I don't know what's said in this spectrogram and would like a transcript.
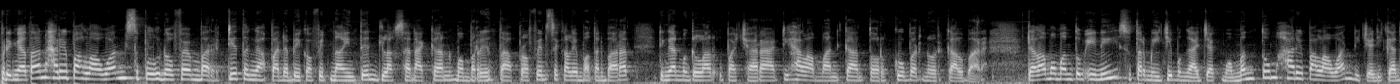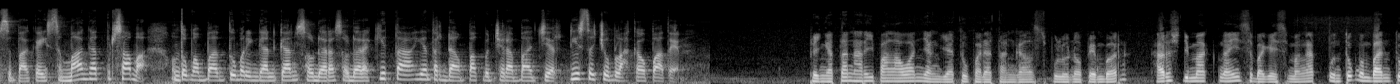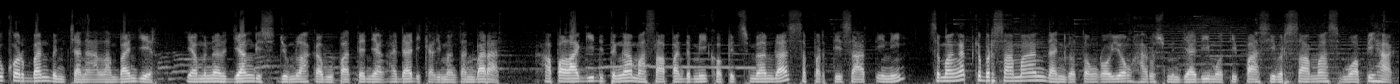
Peringatan Hari Pahlawan 10 November di tengah pandemi COVID-19 dilaksanakan pemerintah Provinsi Kalimantan Barat dengan menggelar upacara di halaman kantor Gubernur Kalbar. Dalam momentum ini, Sutarmiji mengajak momentum Hari Pahlawan dijadikan sebagai semangat bersama untuk membantu meringankan saudara-saudara kita yang terdampak bencana banjir di sejumlah kabupaten. Peringatan Hari Pahlawan yang jatuh pada tanggal 10 November harus dimaknai sebagai semangat untuk membantu korban bencana alam banjir yang menerjang di sejumlah kabupaten yang ada di Kalimantan Barat. Apalagi di tengah masa pandemi COVID-19 seperti saat ini, semangat kebersamaan dan gotong royong harus menjadi motivasi bersama semua pihak.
